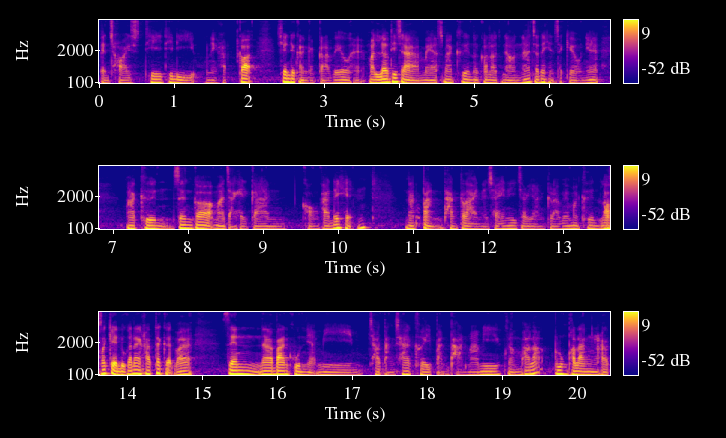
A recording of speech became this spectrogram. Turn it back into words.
เป็นช้อยส์ที่ที่ดีอยู่นะครับ ก็เช่นเดียวกันกับกราเวลฮะ มันเริ่มที่จะแมสมากขึ้น แล้วก็เราน่าจะได้เห็นสเกลเนี่ยมากขึ้น ซึ่งก็มาจากเหตุการณ์ ของการได้เห็นนักปั่นทางไกลเนี่ยใช้นิจักรยานกราเวลมากขึ้นลองสังเกตดูก็ได้ครับ ถ้าเกิดว่าเส้นหน้าบ้านคุณเนี่ยมีชาวต่างชาติเคยปั่นผ่านมามีสัมภาระพลุงพลังนะครับ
